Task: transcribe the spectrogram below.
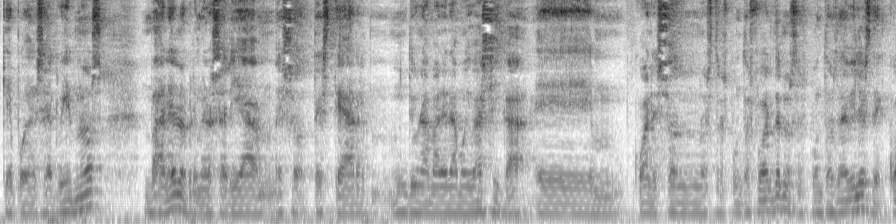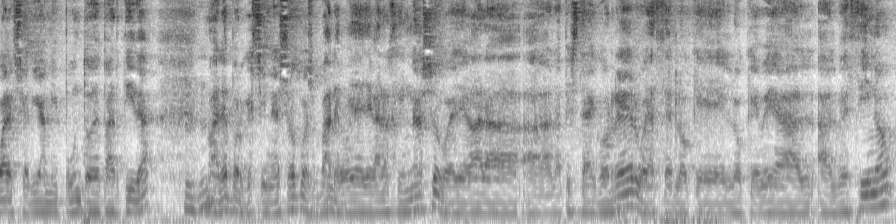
que pueden servirnos ¿vale? Lo primero sería eso, testear de una manera muy básica eh, cuáles son nuestros puntos fuertes, nuestros puntos débiles, de cuál sería mi punto de partida, uh -huh. ¿vale? Porque sin eso, pues vale, voy a llegar al gimnasio, voy a llegar a, a la pista de correr, voy a hacer lo que, lo que vea al, al vecino.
